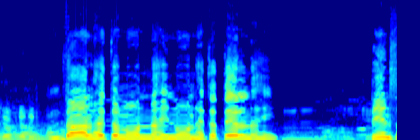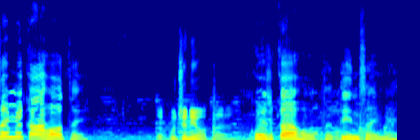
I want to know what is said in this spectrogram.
क्या क्या दिक्कत? दाल है तो नून नहीं नून है तो तेल नहीं। अच्छा। तीन सौ में का होता है? कुछ नहीं होता है। कुछ का होता है तीन सौ में।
